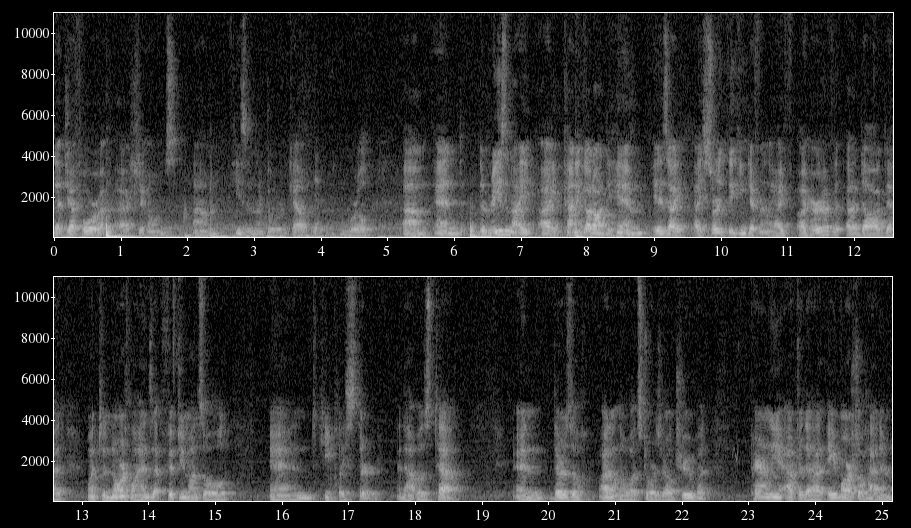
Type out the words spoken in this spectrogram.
that Jeff Hoare actually owns. Um, he's in like the word cow Yeah. world. Um, and the reason I, I kind of got onto him is I, I started thinking differently. I, I heard of a dog that went to Northlands at 15 months old and he placed third, and that was Tell. And there's a, I don't know what stories are all true, but apparently after that, Abe Marshall had him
